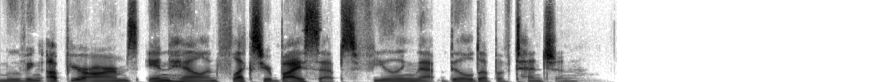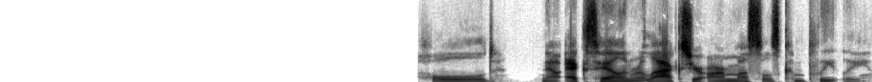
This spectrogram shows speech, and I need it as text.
Moving up your arms, inhale and flex your biceps, feeling that buildup of tension. Hold. Now exhale and relax your arm muscles completely.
